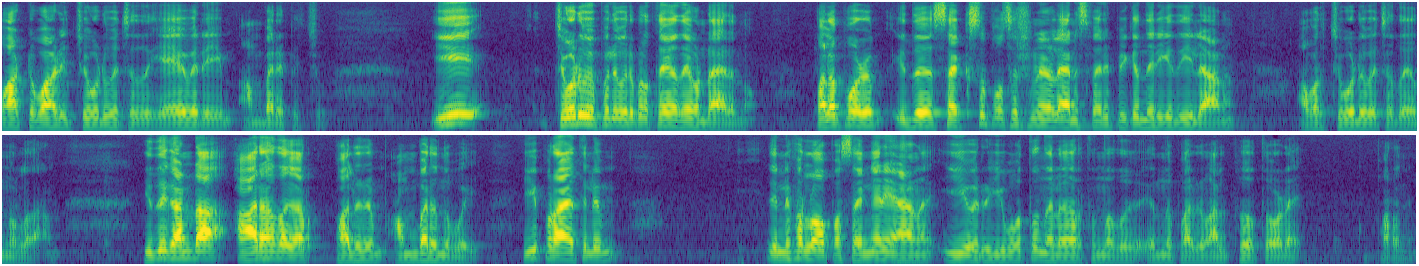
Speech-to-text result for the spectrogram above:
പാട്ടുപാടി ചുവടുവെച്ചത് ഏവരെയും അമ്പരപ്പിച്ചു. ഈ ചുവടുവെപ്പിൽ ഒരു പ്രത്യേകതയുണ്ടായിരുന്നു പലപ്പോഴും ഇത് സെക്സ് പൊസിഷനുകളെ അനുസ്മരിപ്പിക്കുന്ന രീതിയിലാണ് അവർ ചുവടുവെച്ചത് എന്നുള്ളതാണ്. ഇത് കണ്ട ആരാധകർ പലരും അമ്പരന്ന് പോയി. ഈ പ്രായത്തിലും ജെന്നിഫർ ലോപ്പസ് എങ്ങനെയാണ് ഈ ഒരു യുവത്വം നിലനിർത്തുന്നത് എന്ന് പലരും അത്ഭുതത്തോടെ പറഞ്ഞു.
